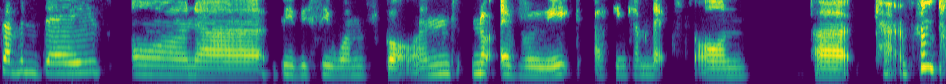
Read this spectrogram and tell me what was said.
Seven days on uh, BBC One Scotland. Not every week. I think I'm next on. Uh, can't remember.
